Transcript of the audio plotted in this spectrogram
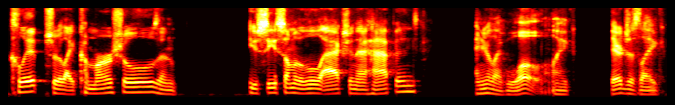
clips or like commercials and you see some of the little action that happens, and you're like, whoa, like they're just like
